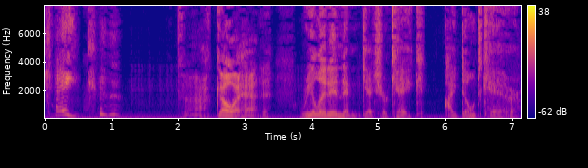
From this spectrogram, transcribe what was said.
cake. Ah, go ahead. Reel it in and get your cake. I don't care.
